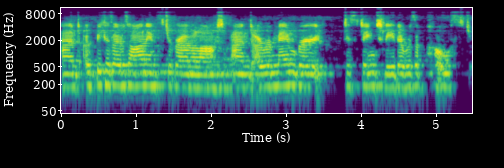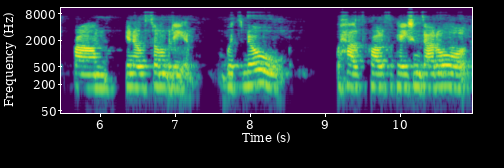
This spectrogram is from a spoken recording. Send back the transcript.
And uh, because I was on Instagram a lot, and I remember distinctly there was a post from, you know, somebody with no health qualifications at all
